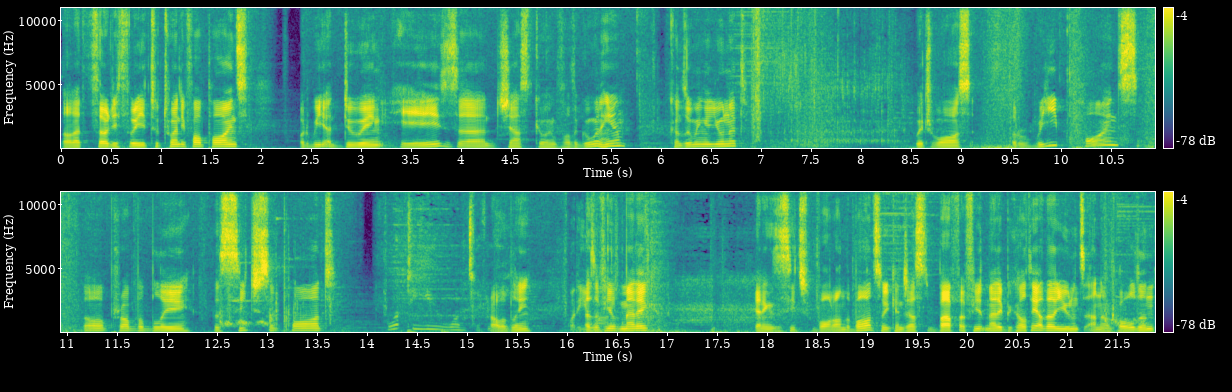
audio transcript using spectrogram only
So that's 33 to 24 points. What we are doing is uh, just going for the Ghoul here, consuming a unit, which was three points, so probably the siege support. What do you want Probably. As a field medic, getting the siege support on the board, so you can just buff a field medic because the other units are now golden,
